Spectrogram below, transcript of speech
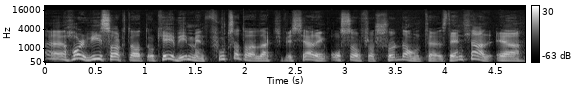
har vi sagt at ok, vi mener fortsatt at elektrifisering også fra Stjørdal til Steinkjer er,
